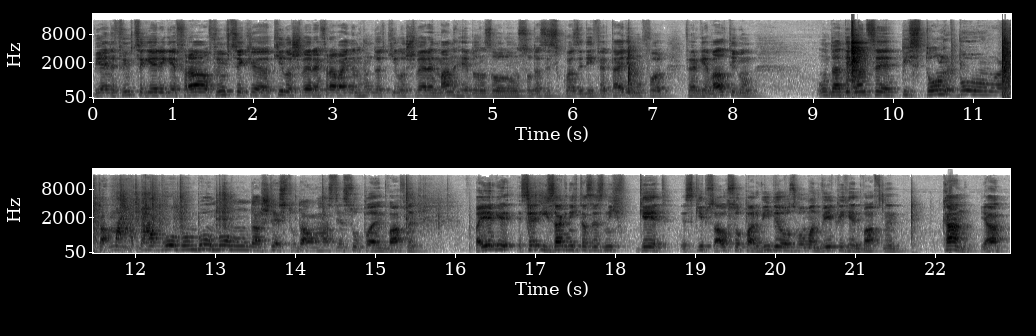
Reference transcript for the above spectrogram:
wie eine 50-jährige Frau, 50 äh, Kilo schwere Frau einen 100 Kilo schweren Mann hebeln soll und so, das ist quasi die Verteidigung vor Vergewaltigung. Und dann die ganze Pistole, boom, boom, boom, boom, boom, und dann stehst du da und hast den super entwaffnet. Bei ihr, ich sage nicht, dass es nicht geht. Es gibt auch so ein paar Videos, wo man wirklich entwaffnen kann, ja.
